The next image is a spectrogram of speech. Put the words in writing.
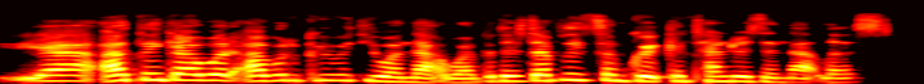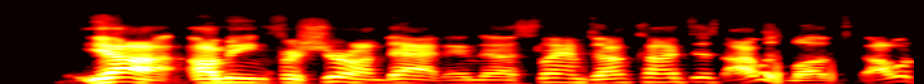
Yeah, I think I would I would agree with you on that one. But there's definitely some great contenders in that list. Yeah, I mean for sure on that and uh, slam dunk contest. I would love. I would.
